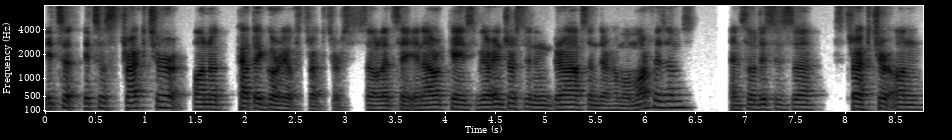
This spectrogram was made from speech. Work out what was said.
it's a it's a structure on a category of structures. So let's say in our case, we are interested in graphs and their homomorphisms. And so this is a structure on,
